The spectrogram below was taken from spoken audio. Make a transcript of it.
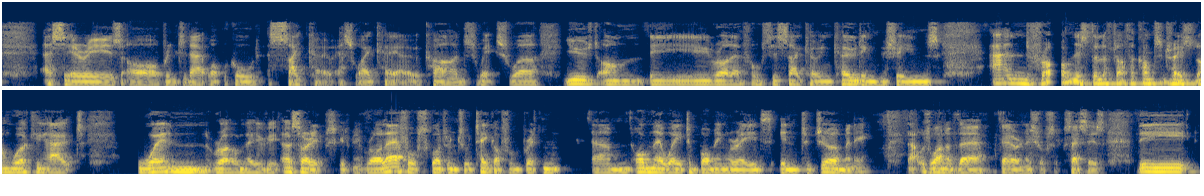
a series of printed out what were called Syko, S-Y-K-O cards, which were used on the Royal Air Force's Syko encoding machines. And from this, the Luftwaffe concentrated on working out when Royal Navy, uh, sorry, excuse me, Royal Air Force squadrons would take off from Britain um, on their way to bombing raids into Germany. That was one of their their initial successes. The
